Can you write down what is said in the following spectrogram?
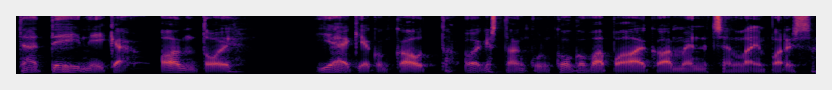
tämä teini-ikä antoi jääkiekon kautta oikeastaan, kun koko vapaa-aika on mennyt sen lajin parissa.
